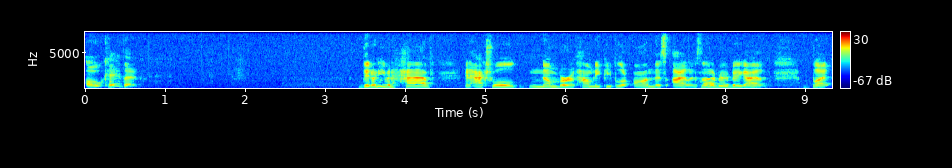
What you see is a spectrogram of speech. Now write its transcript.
Okay then. They don't even have an actual number of how many people are on this island. It's not a very big island, but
